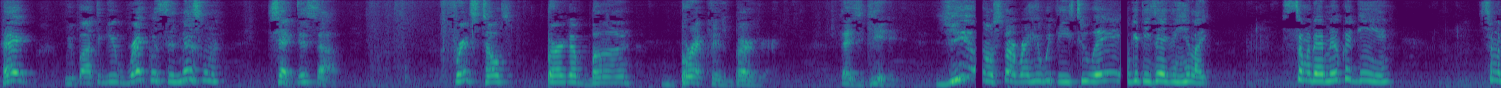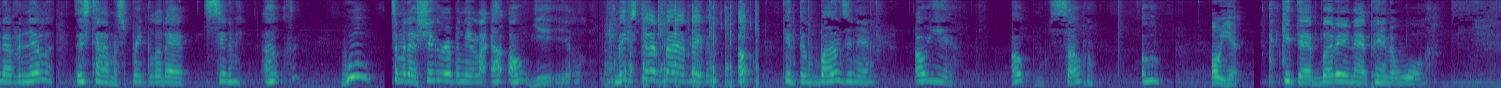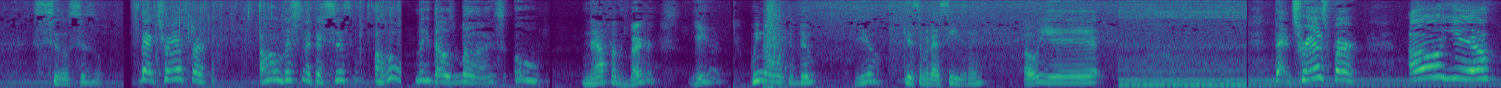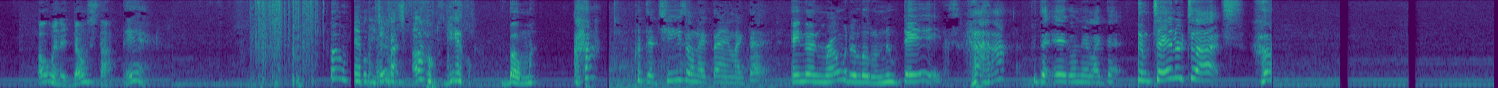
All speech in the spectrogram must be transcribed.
Hey, we about to get reckless in this one. Check this out. French toast, burger, bun, breakfast burger. Let's get it. Yeah, I'm gonna start right here with these two eggs. Get these eggs in here like some of that milk again. Some of that vanilla. This time a sprinkle of that cinnamon. Oh, woo. Some of that sugar up in there like, oh, oh yeah. Mix that bad, baby. Oh, get them buns in there. Oh yeah. Oh, so. Oh, oh yeah. Get that butter in that pan of water. Sizzle, sizzle. That transfer. Oh, listen to that sizzle. Oh, look at those buns. Oh. Now for the burgers. Yeah. We know what to do. Yeah. Get some of that seasoning. Oh, yeah. That transfer. Oh, yeah. Oh, and it don't stop there. Boom. Oh, yeah. Boom. Put the cheese on that thing like that. Ain't nothing wrong with a little new eggs. Put the egg on there like that. Them tater tots.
